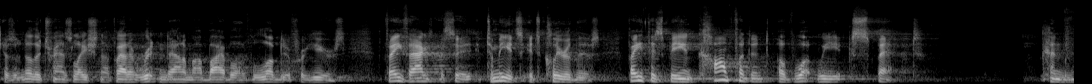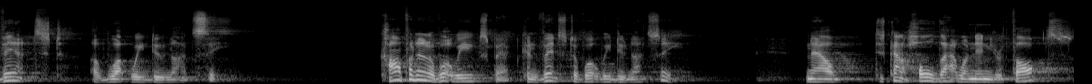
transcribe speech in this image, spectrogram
There's another translation. I've had it written down in my Bible. I've loved it for years. Faith, to me, it's, it's clear in this. Faith is being confident of what we expect, convinced of what we do not see. Confident of what we expect, convinced of what we do not see. Now, just kind of hold that one in your thoughts.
